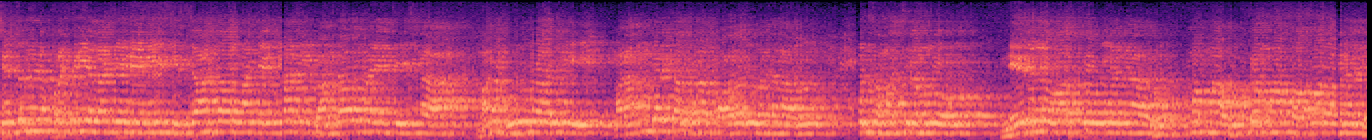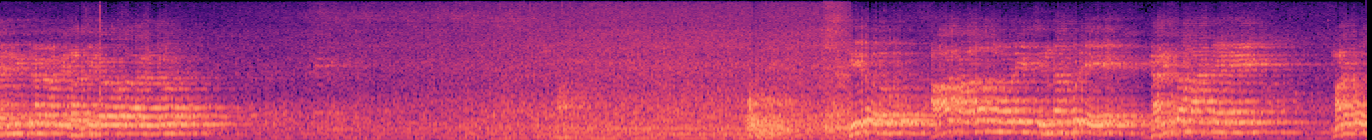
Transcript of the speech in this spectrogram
చతుర్విధ ప్రక్రియలు అంటేనేమి? సిద్ధాంతాలు అంటే బంగారం చేసిన మన గురువు గారికి మనందరి తరఫున పాదాలు వందనాలు ఈ సంవత్సరంలో నేరెళ్ళ వాస్తవ్యులైన రుక్మమ్మ రుక్కమ్మ పాపారావు గారు జన్మించినటువంటి నరసింహరావు సార్ గారు వీరు ఆ కాలంలోనే చిన్నప్పుడే గణితం అంటేనే మనకు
